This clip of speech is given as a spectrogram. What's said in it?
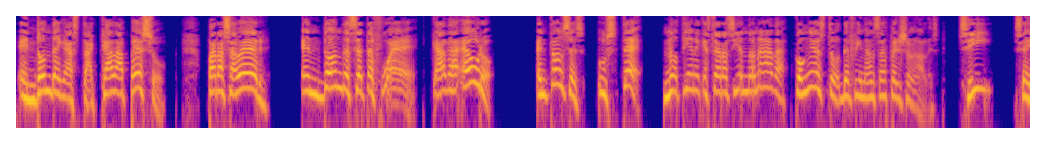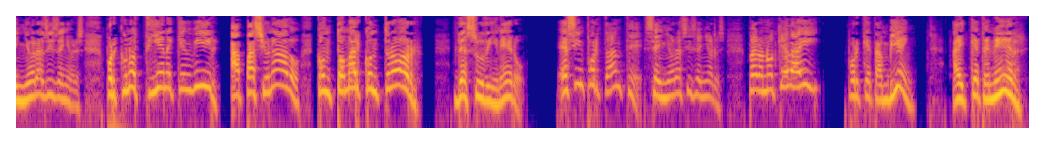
en dónde gasta cada peso, para saber en dónde se te fue cada euro. Entonces, usted no tiene que estar haciendo nada con esto de finanzas personales. Sí, señoras y señores, porque uno tiene que vivir apasionado con tomar control de su dinero. Es importante, señoras y señores, pero no queda ahí. porque también hay que tener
